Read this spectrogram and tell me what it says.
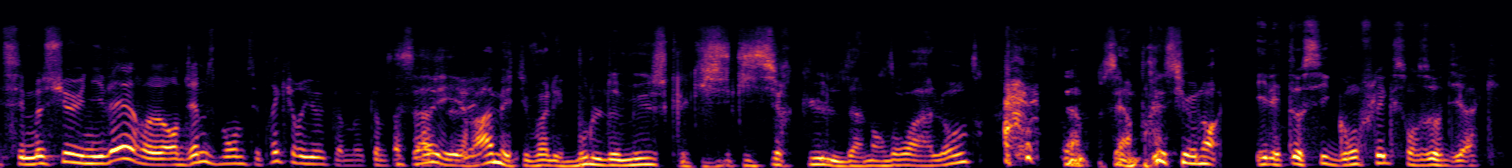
c'est Monsieur Univers euh, en James Bond. C'est très curieux comme, comme c'est ça, passage. et il rame, et tu vois les boules de muscles qui, qui circulent d'un endroit à l'autre. C'est impressionnant. Il est aussi gonflé que son Zodiac.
